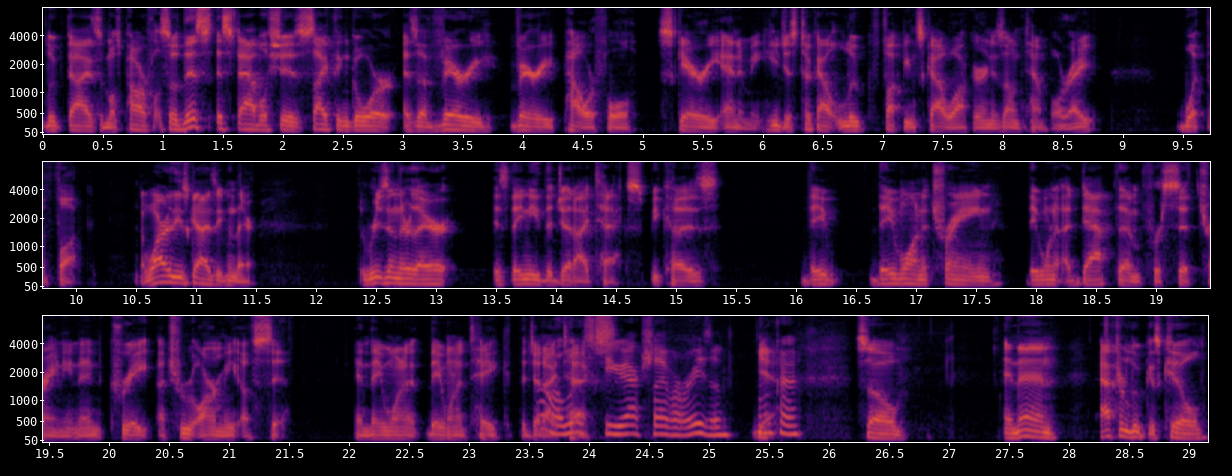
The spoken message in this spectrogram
Luke dies the most powerful. So this establishes Scythen Gore as a very very powerful, scary enemy. He just took out Luke fucking Skywalker in his own temple, right? What the fuck? Now, why are these guys even there? The reason they're there is they need the Jedi techs because they they want to train, they want to adapt them for Sith training and create a true army of Sith. And they want to they want to take the Jedi oh, techs. least you actually have a reason. Yeah. Okay. So, and then after Luke is killed,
